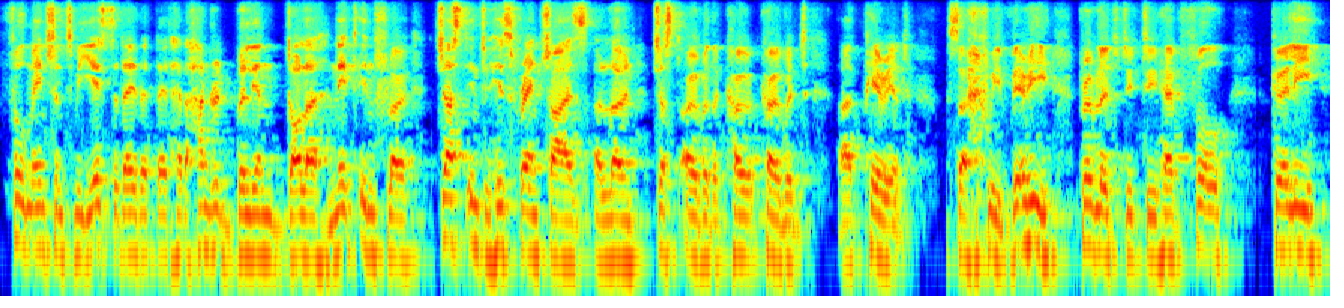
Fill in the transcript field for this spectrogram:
Phil mentioned to me yesterday that they'd had a $100 billion net inflow just into his franchise alone, just over the COVID uh, period. So we're very privileged to, to have Phil Curley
